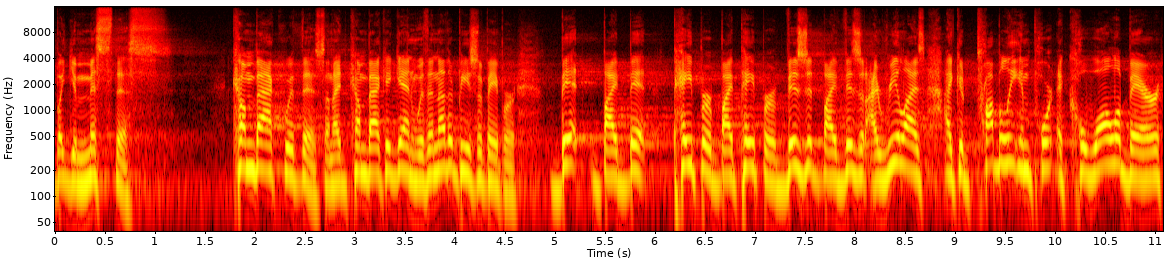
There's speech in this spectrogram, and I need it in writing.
but you missed this. come back with this, and I'd come back again with another piece of paper, bit by bit, paper by paper, visit by visit. I realized I could probably import a koala bear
